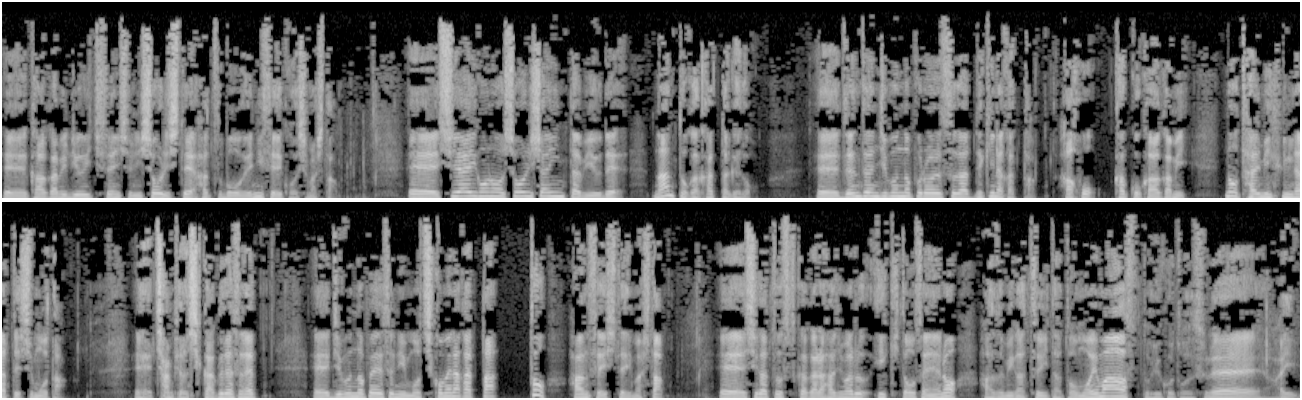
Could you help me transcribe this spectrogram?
えー川上隆一選手に勝利して初防衛に成功しました。えー試合後の勝利者インタビューで、なんとか勝ったけど、えー全然自分のプロレスができなかった、アホ、かっこ川上のタイミングになってしもうた。えーチャンピオン失格ですね。えー自分のペースに持ち込めなかったと反省していました。え4月2日から始まる一期当選への弾みがついたと思います。ということですね。はい。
